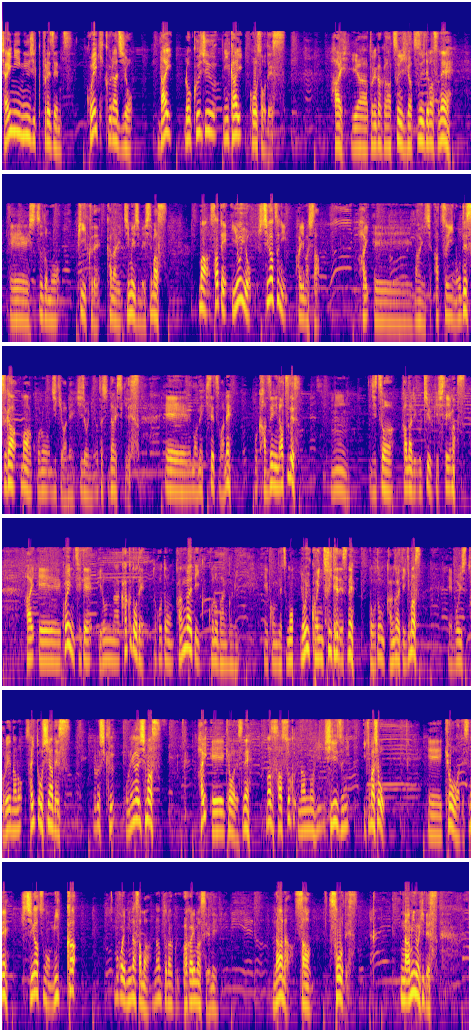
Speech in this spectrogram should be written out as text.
シャイニーミュージック presents 声キクラジオ第62回放送です。はい。いや、とにかく暑い日が続いてますね。えー、湿度もピークでかなりジメジメしてます。まあ、さて、いよいよ7月に入りました。はい。えー、毎日暑いのですが、まあ、この時期はね、非常に私大好きです。えー、もうね、季節はね、もう完全に夏です。うん。実はかなりウキウキしています。はい、えー、声についていろんな角度でとことん考えていくこの番組、えー、今月も良い声についてですね、とことん考えていきます。えー、ボイストレーナーの斉藤慎也です。よろしくお願いします。はい、えー、今日はですね、まず早速何の日シリーズに行きましょう。えー、今日はですね、7月の3日。もうこれ皆様、なんとなくわかりますよね。7、3、そうです。波の日です。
